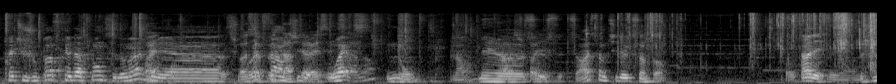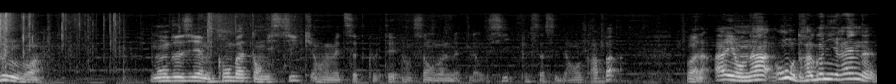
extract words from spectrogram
Après, tu joues pas Prédaplante, c'est dommage, Ouais. mais euh, tu Bah, pourrais ça peut faire un petit deck. Ouais, ça, non, Non mais Ah, euh, ça reste un petit deck sympa. Allez, j'ouvre mon deuxième combattant mystique. On va mettre ça de côté, ça on va le mettre là aussi, comme ça ça dérangera pas. Voilà, allez, on a. Oh, Dragoniren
